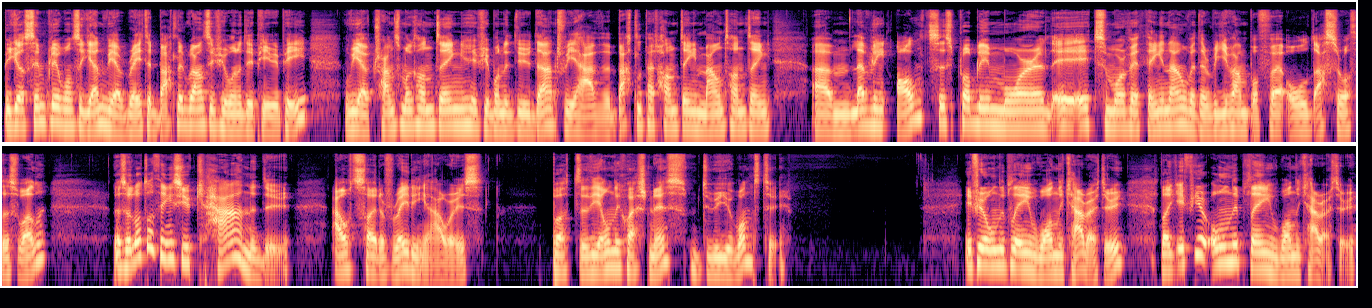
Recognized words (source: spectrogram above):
Because simply, once again, we have rated battlegrounds if you want to do PvP. We have transmog hunting if you want to do that. We have battle pet hunting, mount hunting. Um, leveling alts is probably more. It's more of a thing now with the revamp of uh, old Azeroth as well. There's a lot of things you can do outside of raiding hours, but the only question is, do you want to? If you're only playing one character. Like, if you're only playing one character,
